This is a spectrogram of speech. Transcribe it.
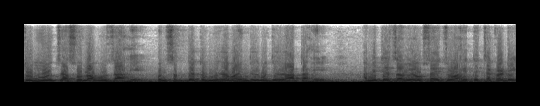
तो मूळचा सोलापूरचा आहे पण सध्या तो मीरा भाईंदरमध्ये राहत आहे. आणि त्याचा व्यवसाय जो आहे त्याच्याकडे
